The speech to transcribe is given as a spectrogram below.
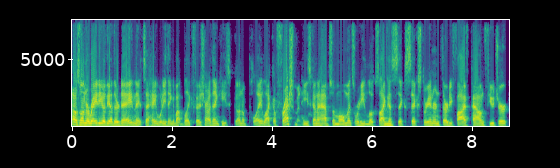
I was on the radio the other day and they'd say, Hey, what do you think about Blake Fisher? I think he's going to play like a freshman. He's going to have some moments where he looks like mm-hmm. a 6'6, 335 pound future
